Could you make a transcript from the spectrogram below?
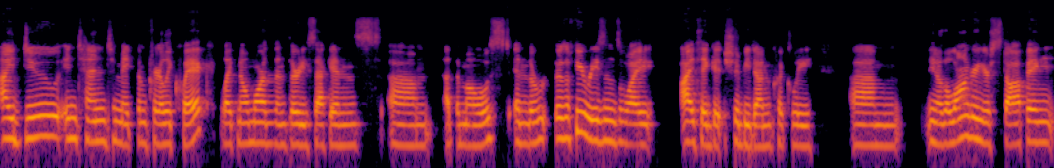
I do intend to make them fairly quick, like no more than 30 seconds um, at the most. And the, there's a few reasons why I think it should be done quickly. Um, you know, the longer you're stopping,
